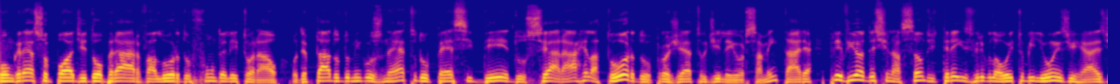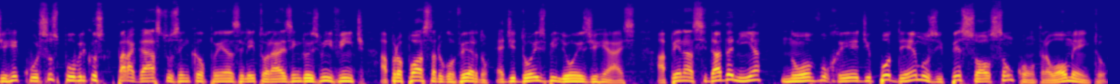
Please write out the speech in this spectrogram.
Congresso pode dobrar valor do fundo eleitoral. O deputado Domingos Neto, do PSD do Ceará, relator do projeto de lei orçamentária, previu a destinação de 3,8 bilhões de reais de recursos públicos para gastos em campanhas eleitorais em 2020. A proposta do governo é de 2 bilhões de reais. Apenas Cidadania, Novo, Rede, Podemos e PSOL são contra o aumento.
